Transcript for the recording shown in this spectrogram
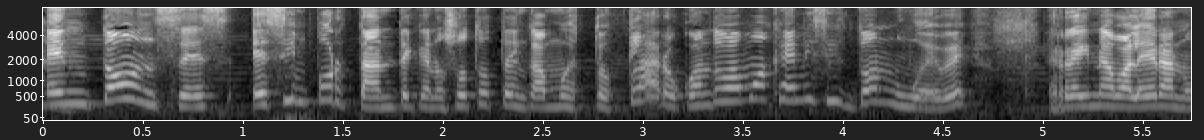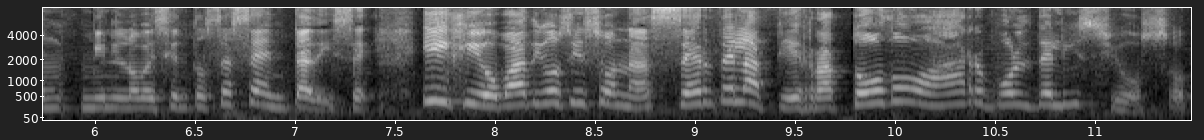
Entonces, es importante que nosotros tengamos esto claro. Cuando vamos a Génesis 2.9, Reina Valera 1960 dice, y Jehová Dios hizo nacer de la tierra todo árbol delicioso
